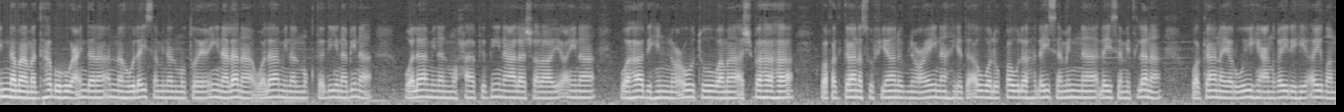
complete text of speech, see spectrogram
إنما مذهبه عندنا أنه ليس من المطيعين لنا ولا من المقتدين بنا ولا من المحافظين على شرائعنا وهذه النعوت وما أشبهها وقد كان سفيان بن عيينة يتأول قوله ليس منا ليس مثلنا وكان يرويه عن غيره أيضا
